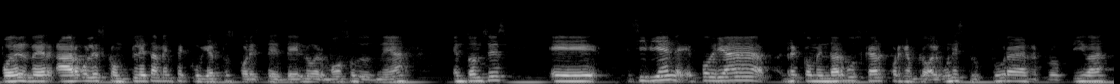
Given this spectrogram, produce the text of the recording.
puedes ver árboles completamente cubiertos por este velo hermoso de Usnea. Entonces, eh, si bien podría recomendar buscar, por ejemplo, alguna estructura reproductiva,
